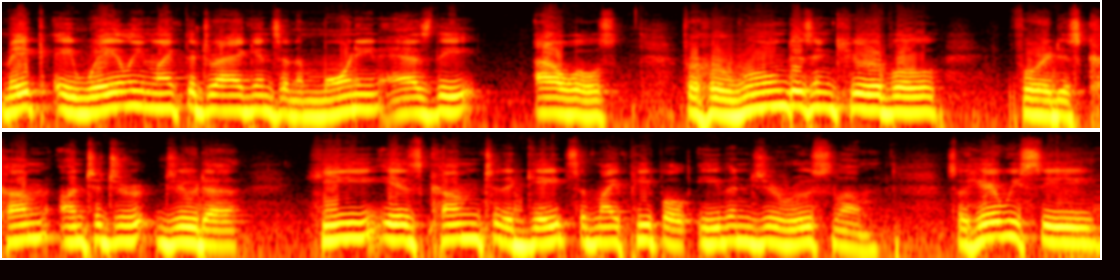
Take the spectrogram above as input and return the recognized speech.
make a wailing like the dragons, and a mourning as the owls. For her wound is incurable, for it is come unto Ju- Judah. He is come to the gates of my people, even Jerusalem. So here we see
